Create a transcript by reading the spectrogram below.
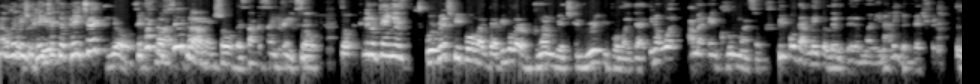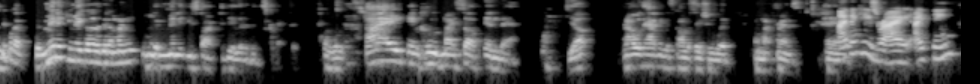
Help living with your paycheck to paycheck. Yo, See, it's what not, shit, no, dog? no, so it's not the same thing. So, so the thing is, with rich people like that, people that are born rich and rich people like that, you know what? I'm gonna include myself. People that make a little bit of money, not even rich, rich. The people that the minute you make a little bit of money, mm-hmm. the minute you start to be a little bit disconnected. I include myself in that. Yep. And I was having this conversation with one of my friends. And I think he's right. I think,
